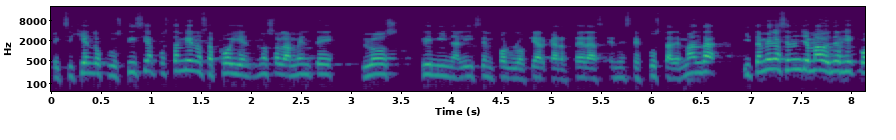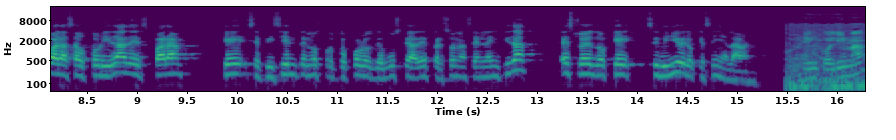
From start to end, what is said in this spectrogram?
exigiendo justicia, pues también los apoyen, no solamente los criminalicen por bloquear carreteras en esta justa demanda y también hacen un llamado enérgico a las autoridades para que se eficienten los protocolos de búsqueda de personas en la entidad. Esto es lo que se vivió y lo que señalaban. En Colima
